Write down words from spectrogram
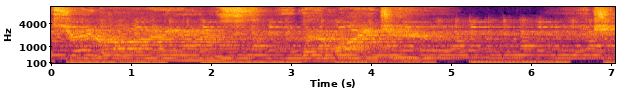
Straight lines that wind you. She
